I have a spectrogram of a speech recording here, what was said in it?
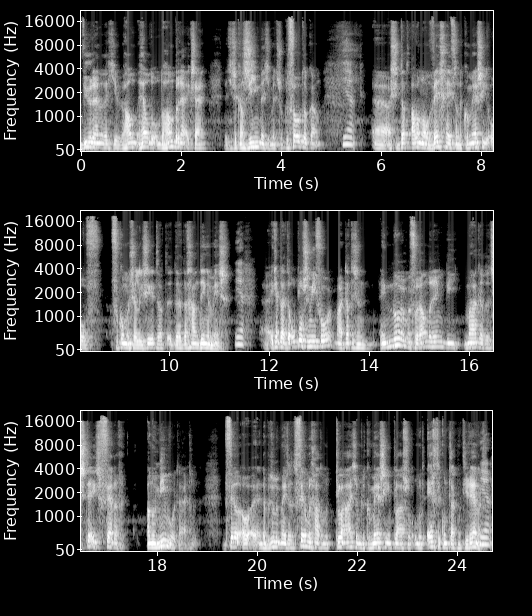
wielrennen, dat je hand, helden om de handbereik zijn, dat je ze kan zien, dat je met ze op de foto kan. Ja. Eh, als je dat allemaal weggeeft aan de commercie of vercommercialiseert, dat, dat, dan gaan dingen mis. Ja. Eh, ik heb daar de oplossing niet voor, maar dat is een enorme verandering die maakt dat het steeds verder anoniem wordt eigenlijk. Veel, oh, en daar bedoel ik mee dat het veel meer gaat om het plaatje, om de commercie in plaats van om het echte contact met die renners. Ja.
